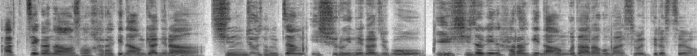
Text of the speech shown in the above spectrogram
악재가 나와서 하락이 나온 게 아니라 신주 상장 이슈로 인해 가지고 일시적인 하락이 나온 거다라고 말씀을 드렸어요.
